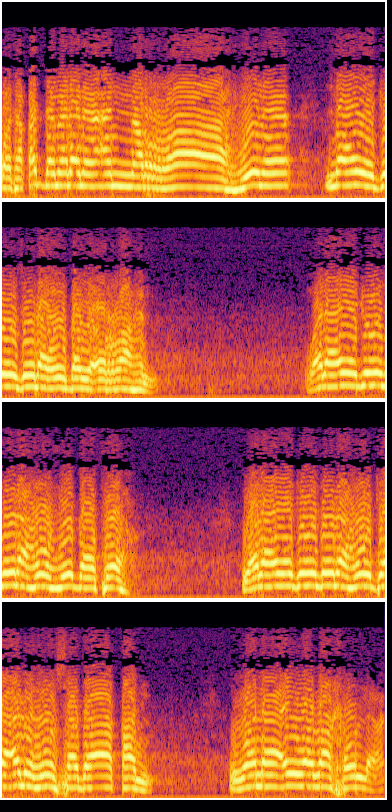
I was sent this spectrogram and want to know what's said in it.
وتقدم لنا أن الراهن لا يجوز له بيع الرهن ولا يجوز له هبته ولا يجوز له جعله صداقا ولا عوض خلع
